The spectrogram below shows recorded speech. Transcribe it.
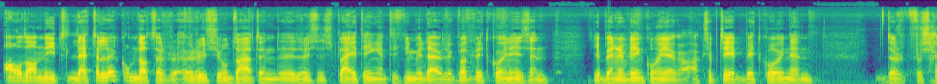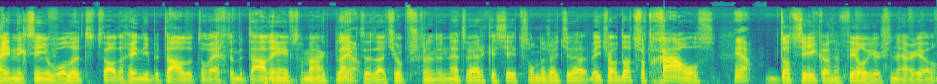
Al dan niet letterlijk, omdat er ruzie ontstaat en er is een splijting en het is niet meer duidelijk wat bitcoin is. En je bent een winkel en je accepteert bitcoin en er verschijnt niks in je wallet. Terwijl degene die betaalde toch echt een betaling heeft gemaakt. Blijkt Ja. er dat je op verschillende netwerken zit zonder dat je, weet je wel, dat soort chaos. ja. Dat zie ik als een failure scenario.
